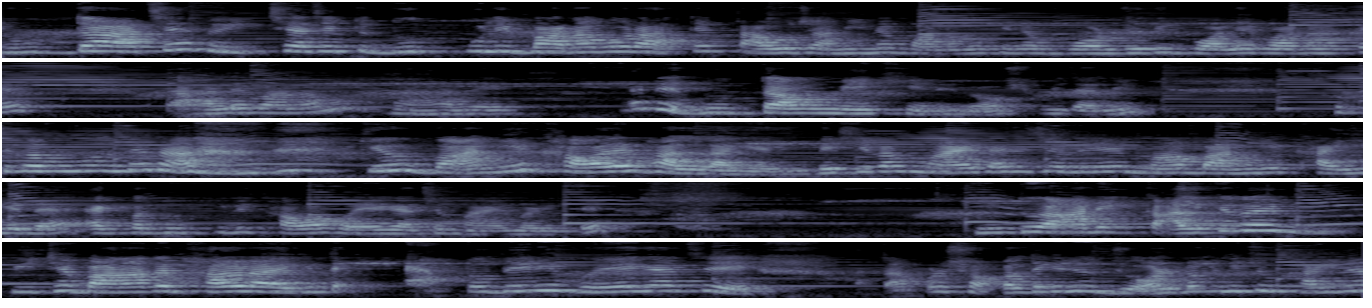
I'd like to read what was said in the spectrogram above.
দুধটা আছে, তো ইচ্ছে আছে একটু দুধ পুলি বানাবো রাতে, তাও জানি না বানাবো কিনা। বর যদি বলে বানাতে, তাহলে বানাবো নাহলে আরে দুধটা আমার মেয়ে খেয়ে নেবে, অসুবিধা নেই। সত্যি কথা বলতে না, কেউ বানিয়ে খাওয়ালে ভালো লাগে বেশিরভাগ মায়ের কাছে চলে যায়, মা বানিয়ে খাইয়ে দেয়। একবার দুধ পুলি খাওয়া হয়ে গেছে মায়ের বাড়িতে। কিন্তু আর এই কালকে তো পিঠে বানাতে ভালো লাগে, কিন্তু এত দেরি হয়ে গেছে। তারপরে সকাল থেকে যদি জল টল কিছু খাই না,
